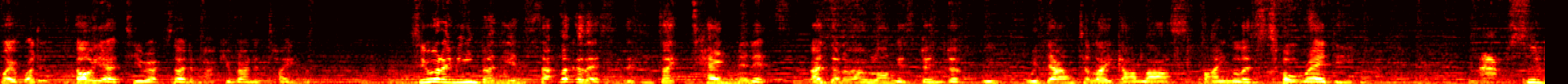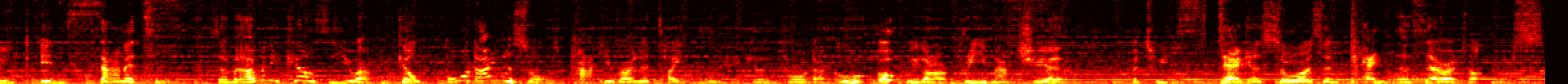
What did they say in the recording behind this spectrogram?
Wait, what did... Oh yeah, T-Rex died of Pachyrhino Titan. See what I mean by the inside? Look at this. This is like 10 minutes. I don't know how long it's been, but we, we're down to like our last finalists already. Absolute insanity. So how many kills do you have? You killed four dinosaurs. Pachyrhino Titan there killing four dinosaurs. Oh, oh, we got our rematch here between Stegosaurus and Pentaceratops.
